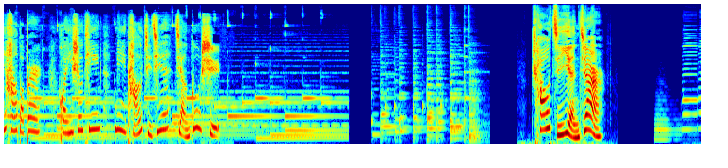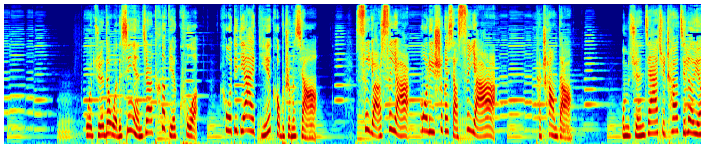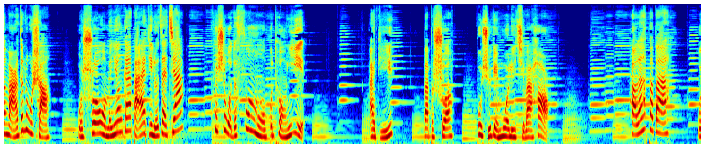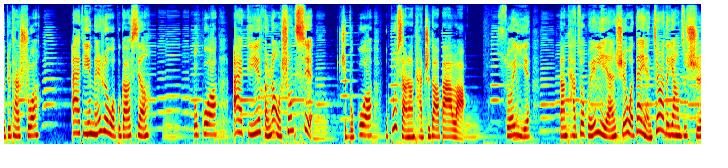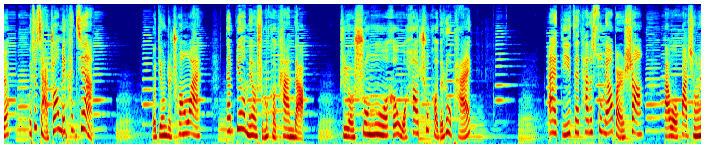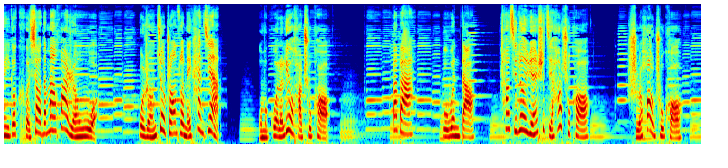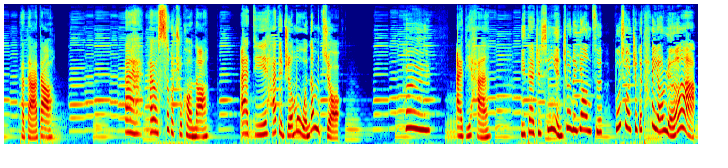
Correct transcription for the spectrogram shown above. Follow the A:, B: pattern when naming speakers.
A: 你好，宝贝儿，欢迎收听蜜桃姐姐讲故事。
B: 超级眼镜儿，我觉得我的新眼镜儿特别酷，可我弟弟艾迪可不这么想。四眼儿，四眼儿，茉莉是个小四眼儿，他唱道。我们全家去超级乐园玩的路上。我说我们应该把艾迪留在家，可是我的父母不同意。
C: 艾迪，爸爸说不许给茉莉起外号。
B: 好了，爸爸，我对他说，艾迪没惹我不高兴，不过艾迪很让我生气，只不过我不想让他知道罢了。所以，当他做鬼脸学我戴眼镜的样子时，我就假装没看见。我盯着窗外，但并没有什么可看的，只有树木和五号出口的路牌。艾迪在他的素描本上把我画成了一个可笑的漫画人物，我仍旧装作没看见。我们过了六号出口，爸爸，我问道：“超级乐园是几号出口？”“
C: 十号出口。”
B: 他答道。“哎，还有四个出口呢。”艾迪还得折磨我那么久。
C: 嘿，
B: 艾迪喊：“你戴着新眼镜的样子，多像这个太阳人啊！”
